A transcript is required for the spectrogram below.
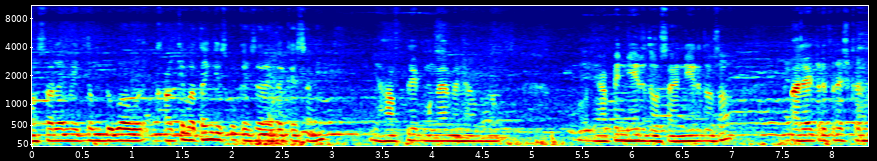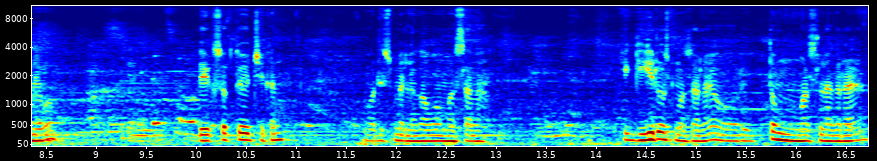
मसाले में एकदम डूबा हुआ है। खा के बताएँगे इसको कैसा रहेगा कैसा नहीं। ये हाफ़ प्लेट मंगाया मैंने हम लोग। और यहाँ पे नीर डोसा है, नीर डोसा। पैलेट रिफ्रेश करने को। देख सकते हो चिकन और इसमें लगा हुआ मसाला। ये घी रोस्ट मसाला है और एकदम मस्त लग रहा है।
